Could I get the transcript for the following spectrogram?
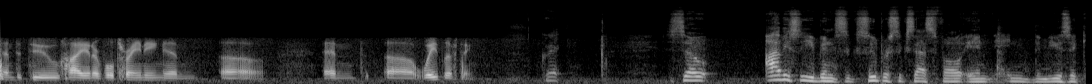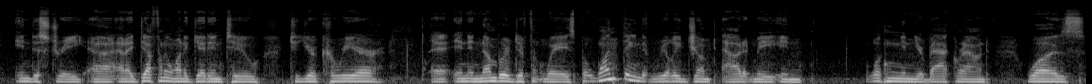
tend to do high interval training and uh, and uh, weightlifting. Great. So obviously you've been super successful in, in the music industry, uh, and I definitely want to get into to your career in a number of different ways. But one thing that really jumped out at me in looking in your background was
